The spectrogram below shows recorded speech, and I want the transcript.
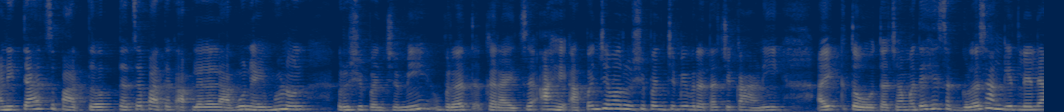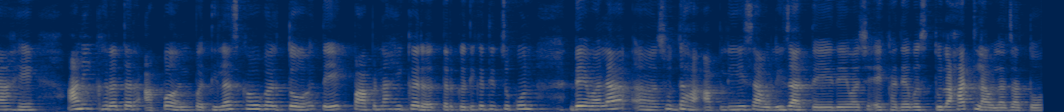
आणि त्याच पातक त्याचं पातक आपल्याला लागू नये म्हणून ऋषीपंचमी व्रत करायचं आहे. आपण जेव्हा ऋषीपंचमी व्रताची कहाणी ऐकतो त्याच्यामध्ये हे सगळं सांगितलेलं आहे. आणि खरं तर आपण पतीलाच खाऊ घालतो ते एक पाप नाही करत. तर कधी कधी चुकून देवाला सुद्धा आपली सावली जाते देवाच्या एखाद्या वस्तूला हात लावला जातो.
